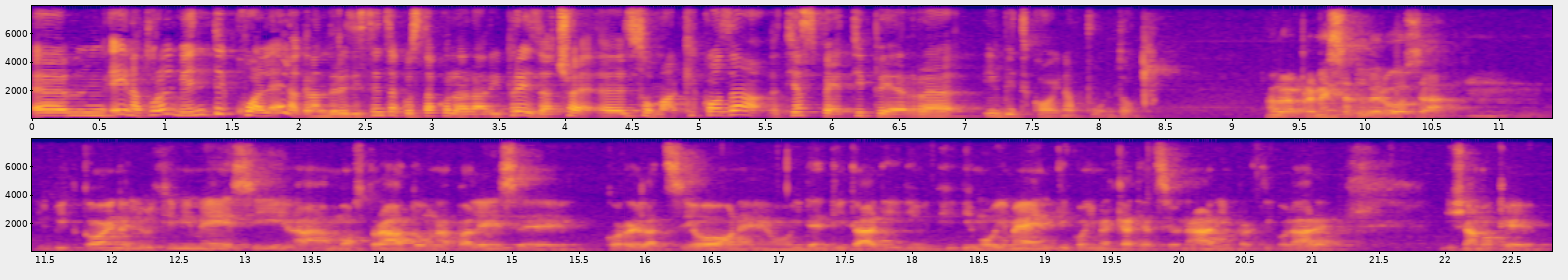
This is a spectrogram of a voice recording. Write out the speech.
ehm, e naturalmente qual è la grande resistenza che ostacola la ripresa, cioè eh, insomma che cosa ti aspetti per il Bitcoin appunto. Allora, premessa doverosa, mm, il Bitcoin negli ultimi mesi ha mostrato una palese correlazione o identità di, di, di movimenti con i mercati azionari, in particolare diciamo che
